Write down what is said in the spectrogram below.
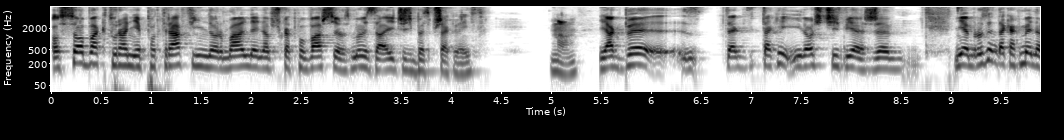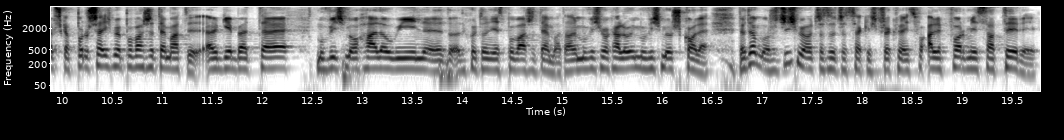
osoba, która nie potrafi normalnej, na przykład poważnej rozmowy zaliczyć bez przekleństw. No. Jakby tak, w takiej ilości, wiesz, że nie wiem, rozumiem tak jak my na przykład poruszaliśmy poważne tematy LGBT, mówiliśmy o Halloween, e, tylko to nie jest poważny temat, ale mówiliśmy o Halloween, mówiliśmy o szkole. Wiadomo, rzuciliśmy od czasu do czasu jakieś przekleństwo, ale w formie satyry.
